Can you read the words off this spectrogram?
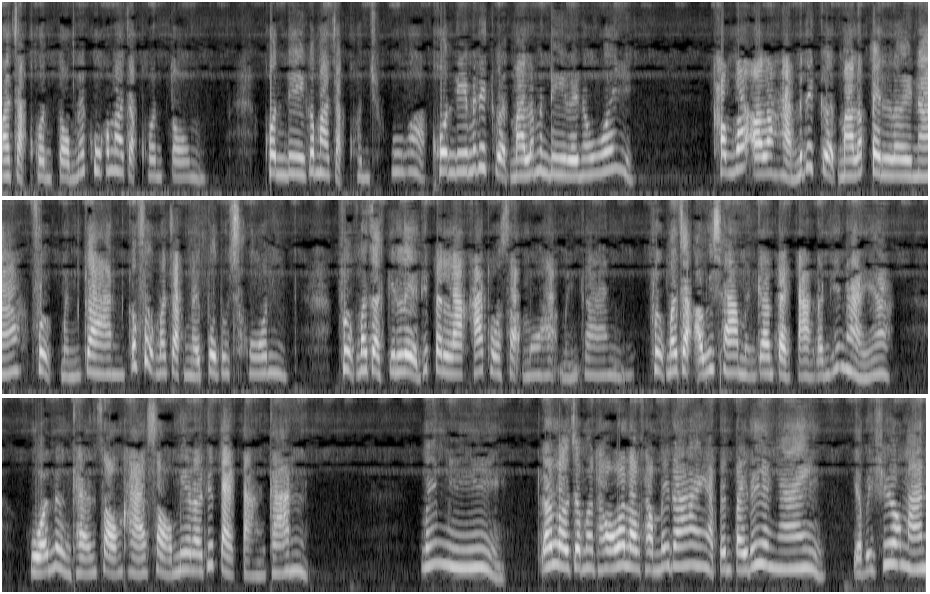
มาจากคนตมแม่ครูก็มาจากคนตม คนดีก็มาจากคนชั่ว คนดีไม่ได้เกิดมาแล้วมันดีเลยนะเว้ยคำว่าอรหันต์ไม่ได้เกิดมาแล้วเป็นเลยนะ ฝึกเหมือนกัน ก็ฝึกมาจากไหนปุตุชน ฝึกมาจากกิเลสที่เป็นราคะโทสะโมหะเหมือนกัน ฝึกมาจากอวิชชาเหมือนกันแตกต่างกันที่ไหนอะหัวหนึ่งแขนสองขาสองมีอะไรที่แตกต่างกัน ไม่มี แล้วเราจะมาท้อว่าเราทำไม่ได้อะเป็นไปได้ยังไง อย่าไปเชื่อมัน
